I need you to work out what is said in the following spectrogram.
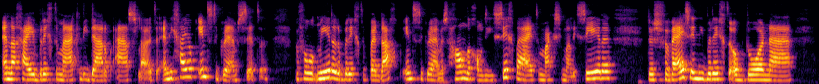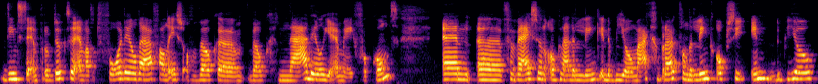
en dan ga je berichten maken die daarop aansluiten. En die ga je op Instagram zetten. Bijvoorbeeld meerdere berichten per dag op Instagram is handig om die zichtbaarheid te maximaliseren. Dus verwijs in die berichten ook door naar diensten en producten en wat het voordeel daarvan is of welke, welk nadeel je ermee voorkomt. En uh, verwijs dan ook naar de link in de bio. Maak gebruik van de linkoptie in de bio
